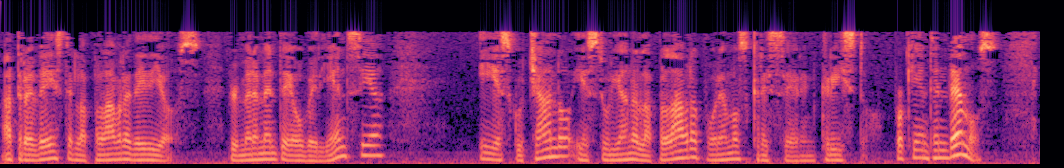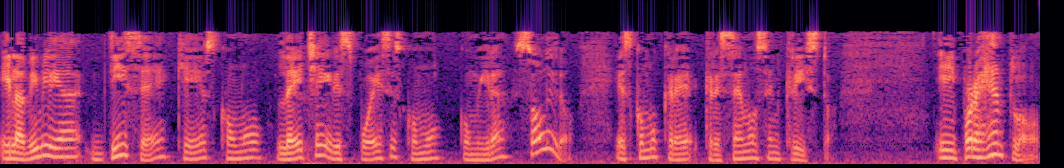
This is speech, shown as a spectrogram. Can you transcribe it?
a través de la palabra de Dios primeramente obediencia y escuchando y estudiando la palabra podemos crecer en Cristo, porque entendemos. Y la Biblia dice que es como leche y después es como comida sólido. Es como crecemos en Cristo. Y por ejemplo,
